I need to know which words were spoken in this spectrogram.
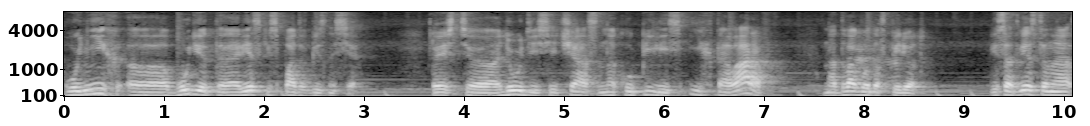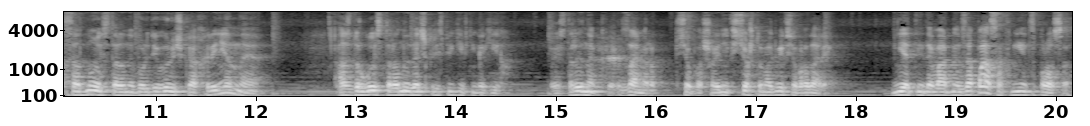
у них э, будет резкий спад в бизнесе. То есть э, люди сейчас накупились их товаров на два года вперед. И, соответственно, с одной стороны, вроде выручка охрененная, а с другой стороны, дальше перспектив никаких. То есть рынок замер, все, потому что они все, что могли, все продали. Нет ни товарных запасов, нет спроса.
